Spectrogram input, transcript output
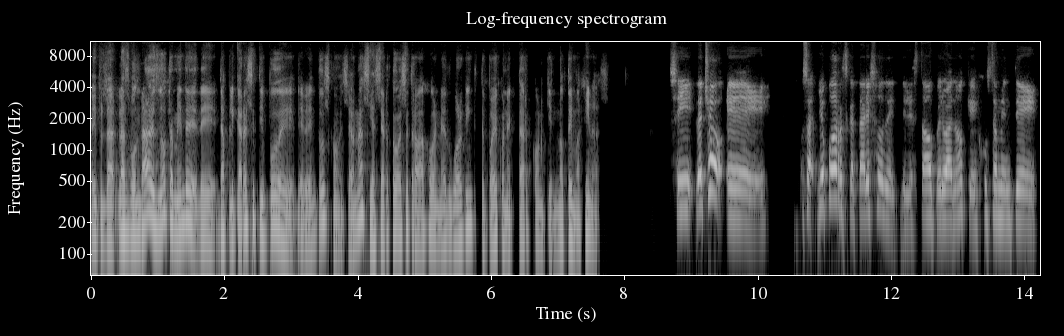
Oye, pues las bondades, ¿no? También de, de, aplicar ese tipo de, de, eventos, como mencionas, y hacer todo ese trabajo de networking que te puede conectar con quien no te imaginas. Sí, de hecho, eh, o sea, yo puedo rescatar eso del Estado peruano, que justamente,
